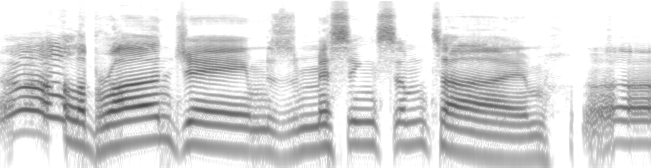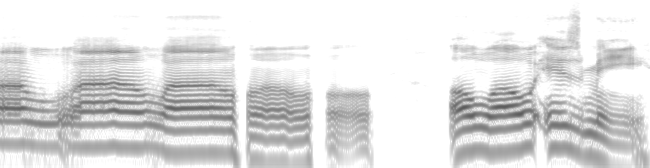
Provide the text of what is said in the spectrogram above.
Oh, LeBron James missing some time. Oh, wow, wow, wow. Oh, woe is me.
